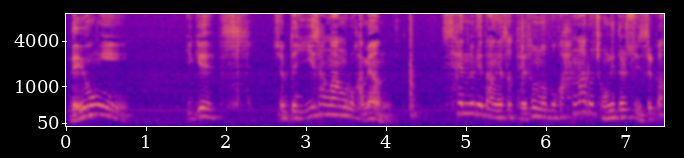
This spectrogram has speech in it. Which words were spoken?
내용이 이게 제가 볼때 이 상황으로 가면 새누리당에서 대선 후보가 하나로 정리될 수 있을까?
